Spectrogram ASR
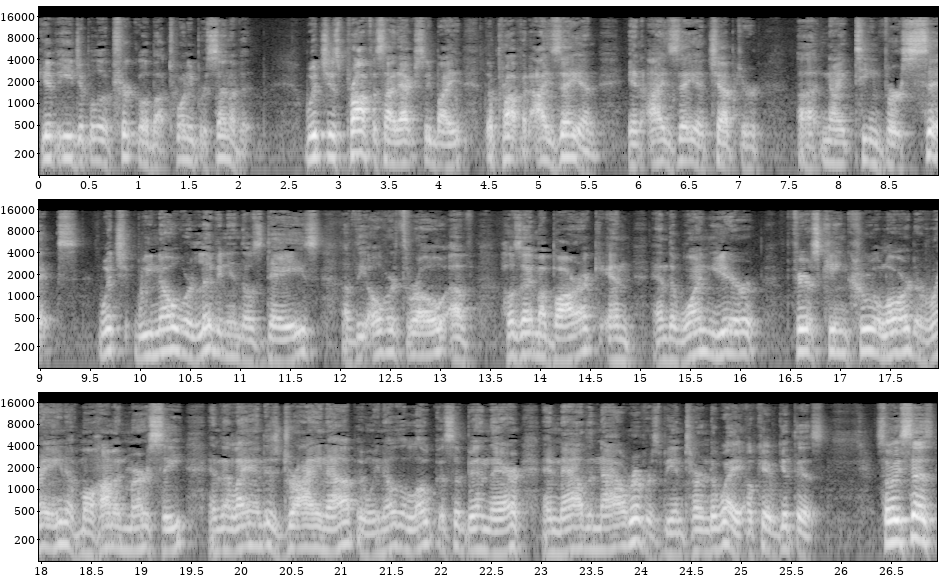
give Egypt a little trickle, about 20% of it, which is prophesied actually by the prophet Isaiah in Isaiah chapter uh, 19, verse 6, which we know we're living in those days of the overthrow of Hosni Mubarak and, and the one year fierce king, cruel lord, the reign of Mohammed Morsi, and the land is drying up, and we know the locusts have been there, and now the Nile River is being turned away. Okay, get this. So he says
